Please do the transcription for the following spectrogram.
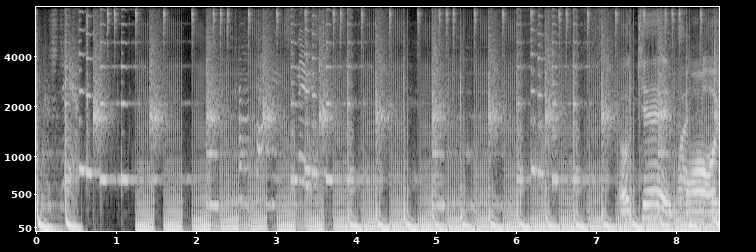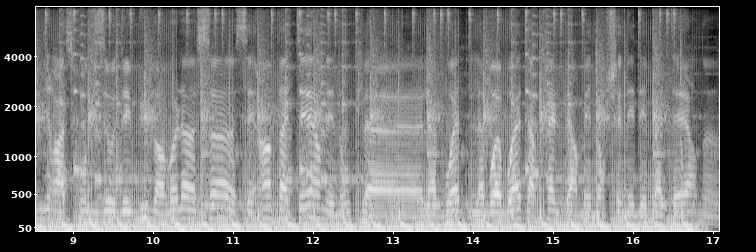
Understand. You're fucking snakes. Ok, pour en revenir à ce qu'on disait au début, ben voilà, ça c'est un pattern et donc la, la boîte, la boîte boîte après elle permet d'enchaîner des patterns.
